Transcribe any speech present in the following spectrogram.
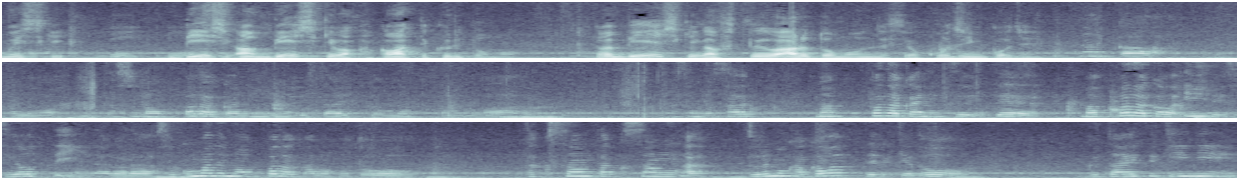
無意識。美美意識あ美意識は関わってくると思うただ美意識が普通はあると思うんですよ個人個人、なんかあの私真っ裸になりたいって思ったのは、そのさ真っ裸について真っ裸はいいですよって言いながら、うん。そこまで真っ裸のことをたくさんたくさんあどれも関わってるけど、具体的に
